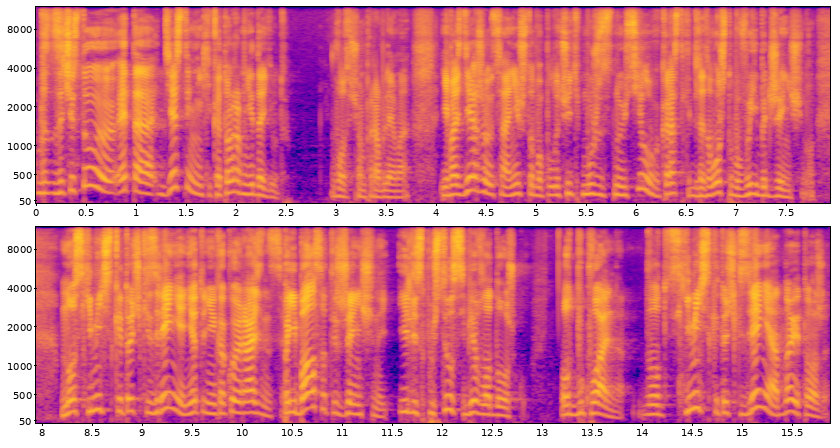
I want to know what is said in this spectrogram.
зачастую это девственники, которым не дают. Вот в чем проблема. И воздерживаются они, чтобы получить мужественную силу, как раз таки для того, чтобы выебать женщину. Но с химической точки зрения нету никакой разницы. Поебался ты с женщиной или спустил себе в ладошку. Вот буквально. Вот с химической точки зрения одно и то же.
